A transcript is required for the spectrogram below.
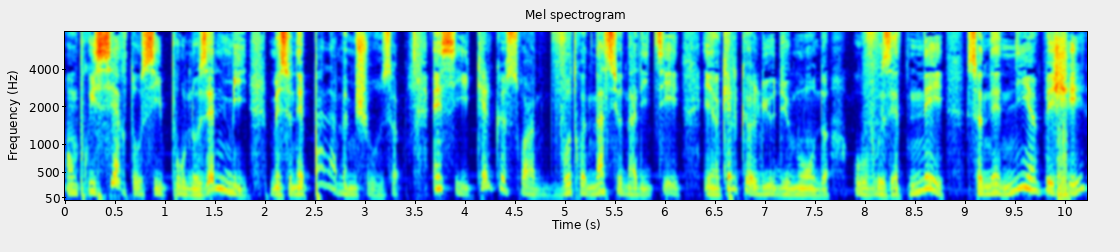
On prie certes aussi pour nos ennemis, mais ce n'est pas la même chose. Ainsi, quelle que soit votre nationalité et en quelque lieu du monde où vous êtes né, ce n'est ni un péché,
